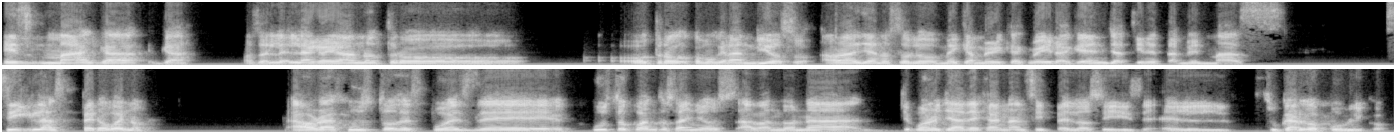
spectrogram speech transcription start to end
es MAGA, ga. O sea, le, agregaron otro, otro como grandioso. Ahora ya no solo Make America Great Again, ya tiene también más siglas, pero bueno, ahora justo después de, justo cuántos años abandona, bueno, ya deja Nancy Pelosi el, su cargo público.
